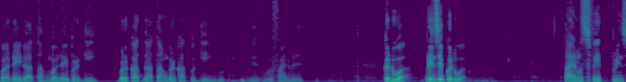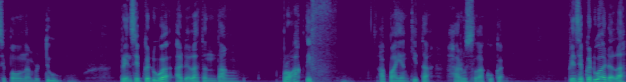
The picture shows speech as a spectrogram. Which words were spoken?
badai datang, badai pergi, berkat datang, berkat pergi, we're fine with it. Kedua, prinsip kedua, tireless faith principle number two. Prinsip kedua adalah tentang proaktif, apa yang kita harus lakukan. Prinsip kedua adalah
